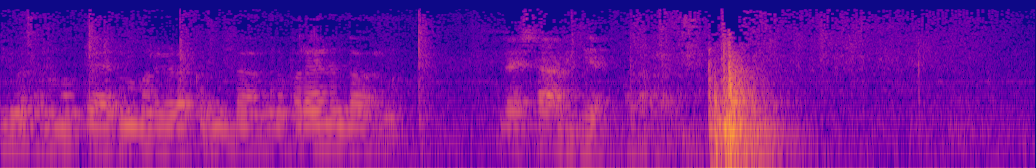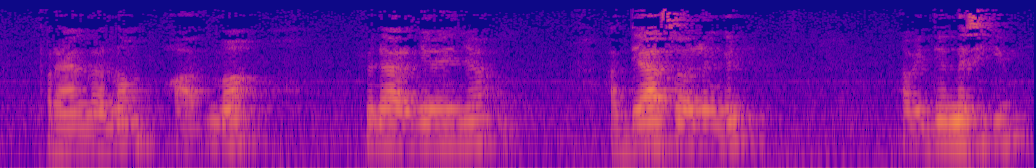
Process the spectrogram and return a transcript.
ജീവധർമ്മത്തെ ആരും മറികടക്കുന്നില്ല. അങ്ങനെ പറയാൻ എന്താ കാരണം? ദേശാവിദ്യ. പറയാൻ കാരണം ആത്മാവിനെ അറിഞ്ഞു കഴിഞ്ഞാൽ അധ്യാസം അല്ലെങ്കിൽ അവിദ്യ നശിക്കും.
